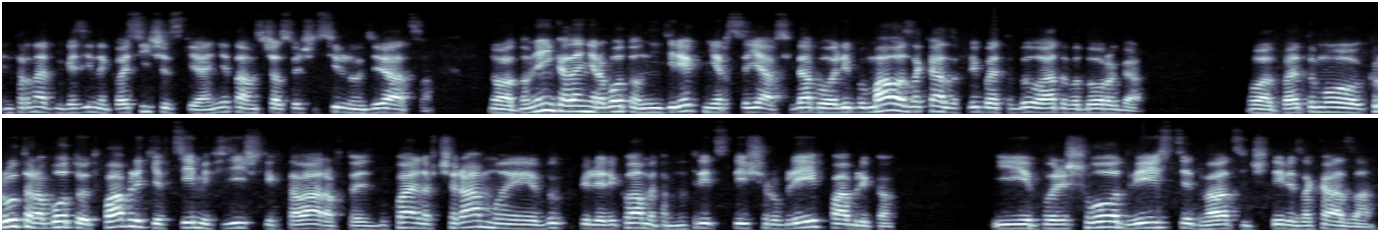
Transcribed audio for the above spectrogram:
интернет-магазины классические, они там сейчас очень сильно удивятся. Вот. Но у меня никогда не работал ни Директ, ни РСЯ. Всегда было либо мало заказов, либо это было адово дорого. Вот, поэтому круто работают паблики в теме физических товаров. То есть буквально вчера мы выкупили рекламы там, на 30 тысяч рублей в пабликах, и пришло 224 заказа.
